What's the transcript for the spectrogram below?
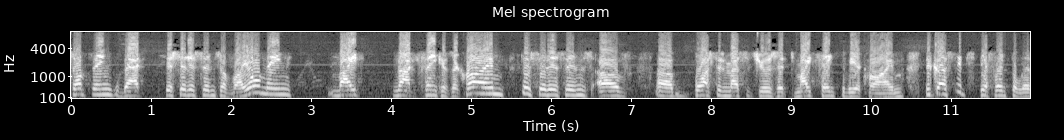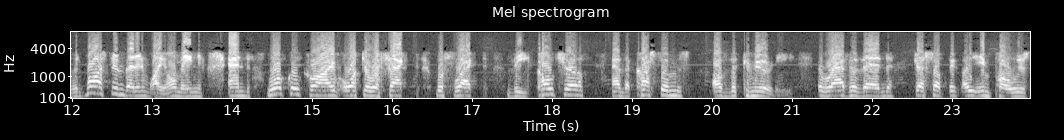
something that the citizens of Wyoming might not think is a crime, the citizens of uh, Boston, Massachusetts might think to be a crime because it's different to live in Boston than in Wyoming, and local crime ought to reflect reflect the culture and the customs of the community rather than just something imposed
